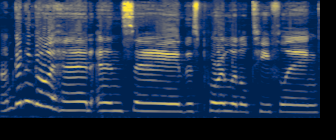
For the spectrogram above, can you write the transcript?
I'm gonna go ahead and say this poor little tiefling,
